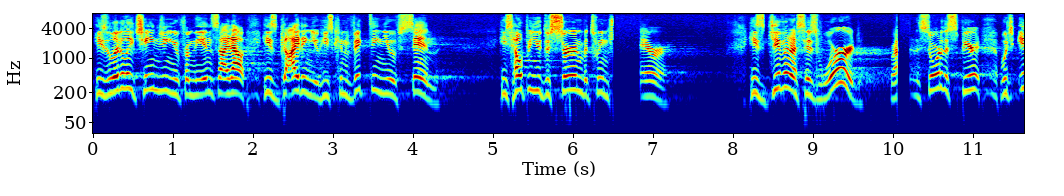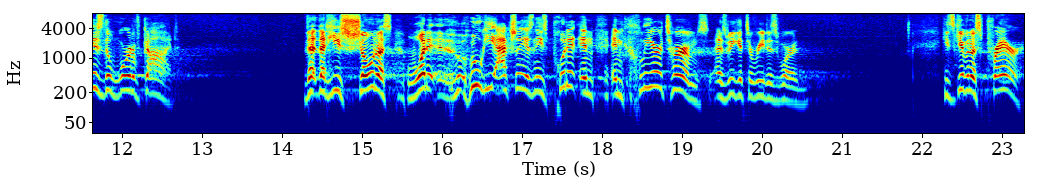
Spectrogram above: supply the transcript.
He's literally changing you from the inside out. He's guiding you, He's convicting you of sin, He's helping you discern between error. He's given us His Word, right? The sword of the Spirit, which is the Word of God. That, that he's shown us what it, who he actually is, and he's put it in, in clear terms as we get to read his word. He's given us prayer,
